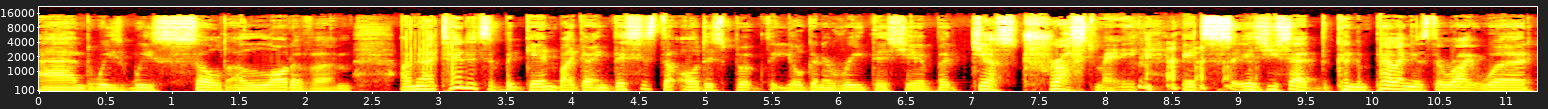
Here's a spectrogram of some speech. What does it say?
and we we sold a lot of them. I mean, I tended to begin by going, "This is the oddest book that you're going to read this year," but just trust me, it's as you said, compelling is the right word.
